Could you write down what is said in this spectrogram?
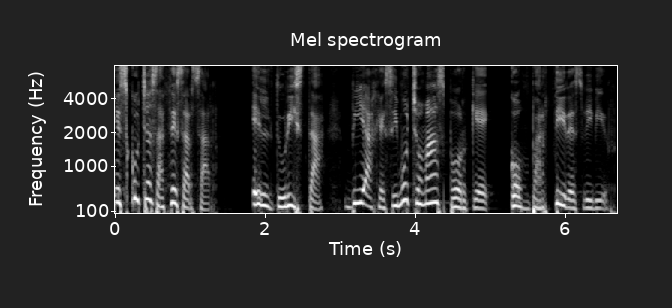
Escuchas a César Sar, el turista, viajes y mucho más porque compartir es vivir.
